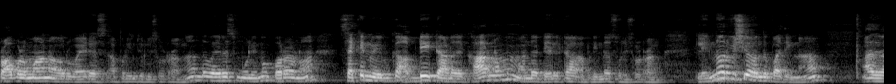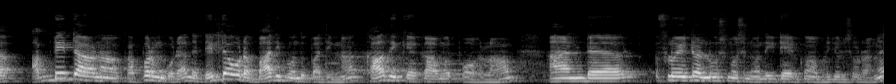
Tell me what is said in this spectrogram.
ப்ராப்ளமான ஒரு வைரஸ் அப்படின்னு சொல்லி சொல்கிறாங்க அந்த வைரஸ் மூலிமா கொரோனா செகண்ட் வேவுக்கு அப்டேட் ஆனது காரணமும் அந்த டெல்டா அப்படின்னு தான் சொல்லி சொல்கிறாங்க இல்லை இன்னொரு விஷயம் வந்து பார்த்தீங்கன்னா அது அப்டேட் ஆனதுக்கு அப்புறம் கூட அந்த டெல்டாவோட பாதிப்பு வந்து பார்த்தீங்கன்னா காது கேட்காம போகலாம் அண்டு ஃப்ளூயண்ட்டாக லூஸ் மோஷன் வந்துகிட்டே இருக்கும் அப்படின்னு சொல்லி சொல்கிறாங்க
